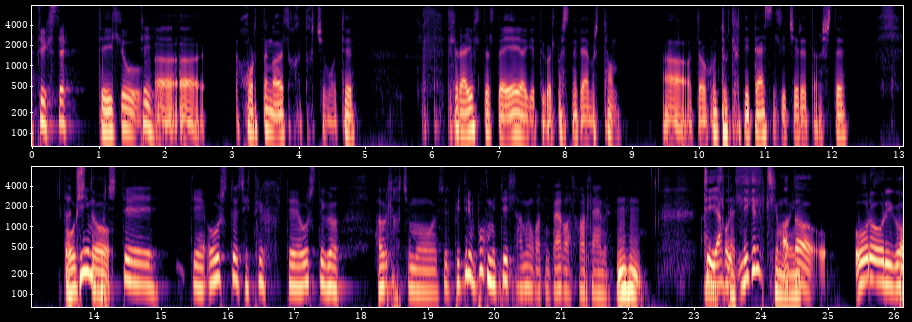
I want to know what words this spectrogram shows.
а тэгстэй Тэ илүү Тий. хурдан ойлгохдох ч юм уу те. Тэгэхээр аюултай л да AI гэдэг бол бас нэг амар том а одоо хүн төрөлхтний дайсан л гэж яриад байгаа шүү дээ. тийм Өөртөө тийм өөртөө сэтгэх тийм өөртөө ховлох ч юм уу эсвэл бидний бүх мэдээлэл хамгийн гол нь байгаа болохоор л амар. Тий яг нэг л одоо өөрөө өөрийгөө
